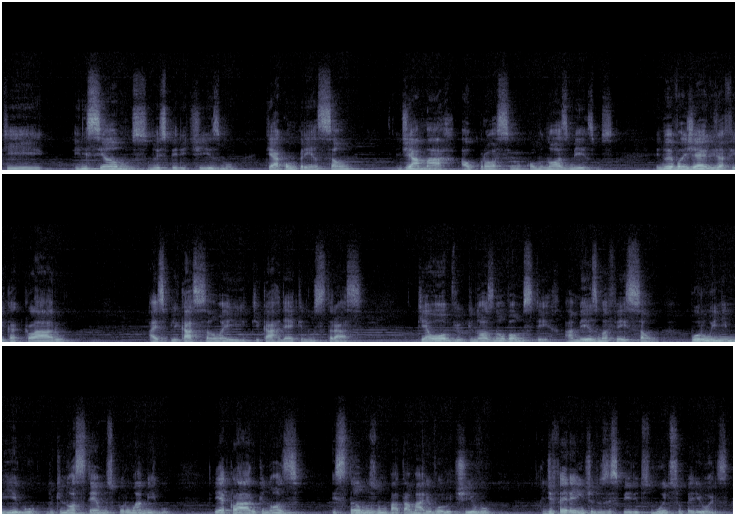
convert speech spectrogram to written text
que iniciamos no Espiritismo, que é a compreensão de amar ao próximo como nós mesmos. E no Evangelho já fica claro a explicação aí que Kardec nos traz, que é óbvio que nós não vamos ter a mesma afeição por um inimigo do que nós temos por um amigo. E é claro que nós estamos num patamar evolutivo diferente dos espíritos muito superiores.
